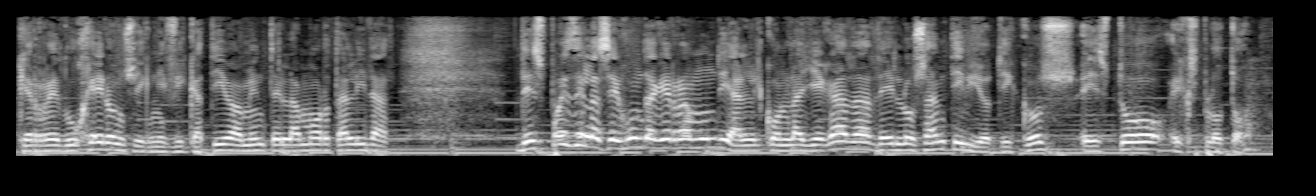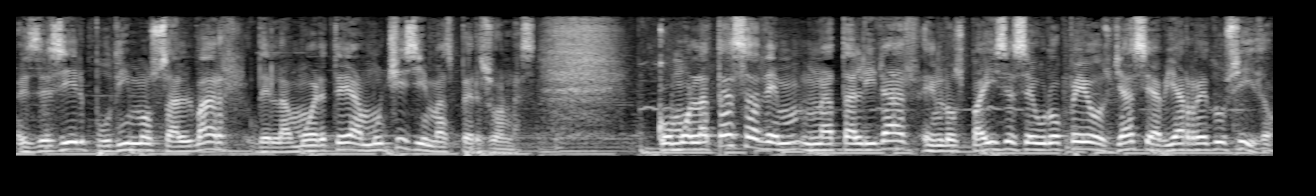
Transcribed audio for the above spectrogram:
que redujeron significativamente la mortalidad. Después de la Segunda Guerra Mundial, con la llegada de los antibióticos, esto explotó. Es decir, pudimos salvar de la muerte a muchísimas personas. Como la tasa de natalidad en los países europeos ya se había reducido,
